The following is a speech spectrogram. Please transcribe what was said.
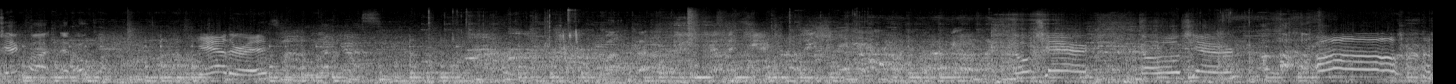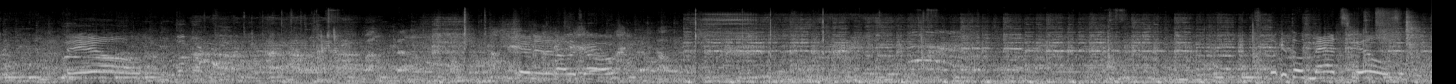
jackpot at Oakland. Yeah, there is. No chair. No chair. Oh! Fail. Giving it another go. Look at those mad skills.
